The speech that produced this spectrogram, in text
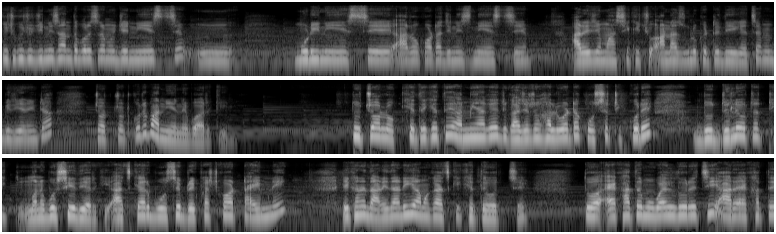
কিছু কিছু জিনিস আনতে বলেছিলাম, ওই যে নিয়ে এসছে মুড়ি নিয়ে এসছে আরও কটা জিনিস নিয়ে এসছে। আর এই যে মাসি কিছু আনাজগুলো কেটে দিয়ে গেছে, আমি বিরিয়ানিটা চটচট করে বানিয়ে নেব আর কি। তো চলো, খেতে খেতে আমি আগে গাজরের হালুয়াটা কষে ঠিক করে দুধ ঢেলে ওটা ঠিক মানে বসিয়ে দিই আর কি। আজকে আর বসে ব্রেকফাস্ট খাওয়ার টাইম নেই। এখানে দাঁড়িয়ে দাঁড়িয়ে আমাকে আজকে খেতে হচ্ছে। তো এক হাতে মোবাইল ধরেছি আর এক হাতে,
